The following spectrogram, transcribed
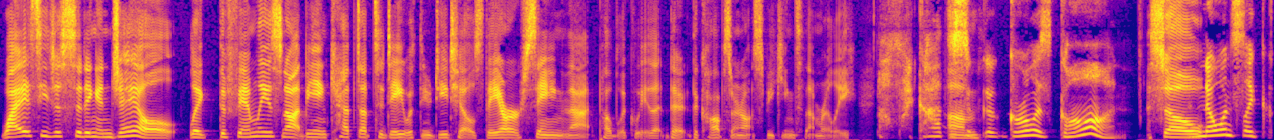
Why is he just sitting in jail? Like the family is not being kept up to date with new details. They are saying that publicly that the, cops are not speaking to them really. Oh my God, this um, girl is gone. So no one's like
